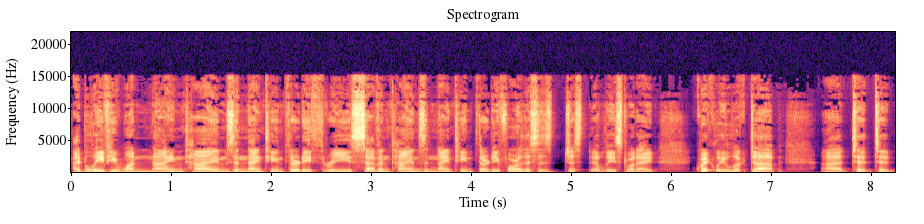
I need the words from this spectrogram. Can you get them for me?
I believe he won nine times in 1933, seven times in 1934. This is just at least what I quickly looked up. Uh, to to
